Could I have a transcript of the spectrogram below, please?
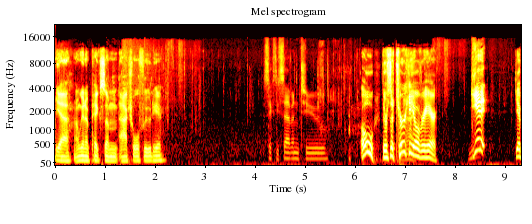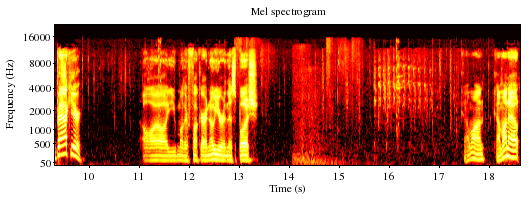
Yeah, I'm gonna pick some actual food here. 67 to. Oh, there's a turkey over here. Get it! Get back here. Oh, you motherfucker. I know you're in this bush. Come on. Come on out.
